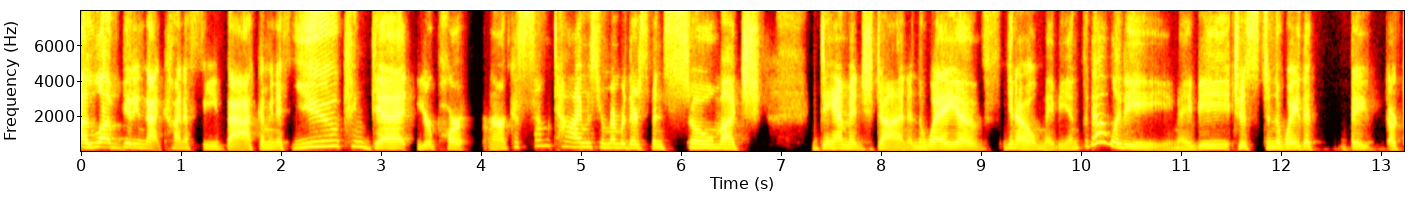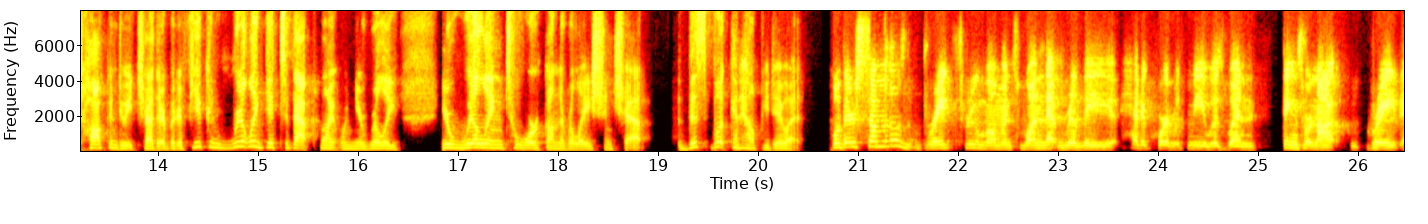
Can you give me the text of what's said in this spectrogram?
I love getting that kind of feedback. I mean, if you can get your partner, because sometimes remember, there's been so much damage done in the way of, you know, maybe infidelity, maybe just in the way that they are talking to each other. But if you can really get to that point when you're really you're willing to work on the relationship, this book can help you do it. Well, there's some of those breakthrough moments. One that really hit a chord with me was when things were not great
